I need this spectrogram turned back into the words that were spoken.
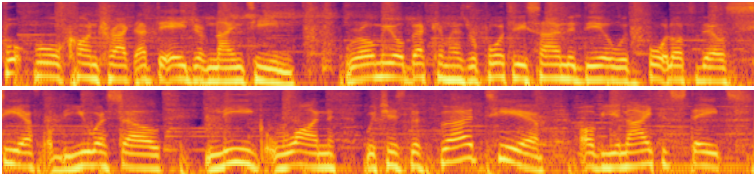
football contract at the age of 19. Romeo Beckham has reportedly signed the deal with Fort Lauderdale CF of the USL League One, which is the third tier of United States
